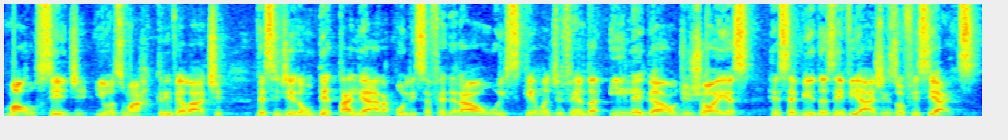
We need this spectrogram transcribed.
Mauro Cid e Osmar Crivellati, decidiram detalhar à Polícia Federal o esquema de venda ilegal de joias recebidas em viagens oficiais.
